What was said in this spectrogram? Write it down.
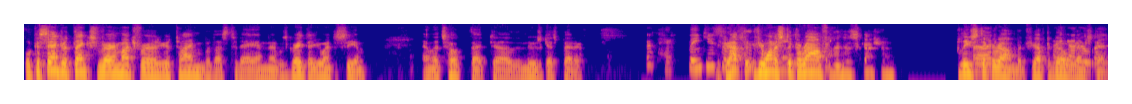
Well, Cassandra, thanks very much for your time with us today, and it was great that you went to see him. And let's hope that uh, the news gets better. Okay, thank you so if you much. To, if you want to stick around for the discussion, please stick uh, around. But if you have to go, we understand.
